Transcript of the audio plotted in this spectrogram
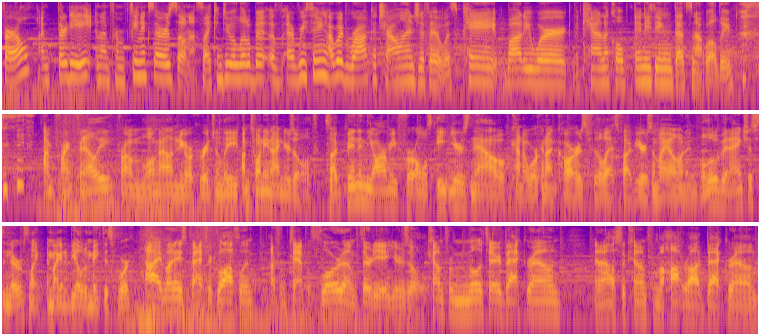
Farrell. I'm 38 and I'm from Phoenix, Arizona. So I can do a little bit of everything. I would rock a challenge if it was paint, body work, mechanical, anything that's not welding. I'm Frank Finelli from Long Island, New York originally. I'm 29 years old. So I've been in the Army for almost eight years now, kind of working on cars for the last five years on my own, and a little bit anxious and nervous, like, am I gonna be able to make this work? Hi, my name is Patrick Laughlin. I'm from Tampa, Florida. I'm 38 years old. Come from a military background, and I also come from a hot rod background.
